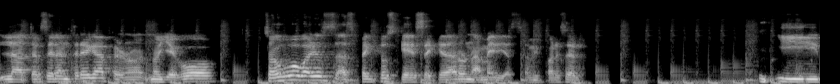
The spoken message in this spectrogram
la tercera entrega, pero no, llegó. O sea, hubo varios aspectos que se quedaron a medias, a mi parecer. Y,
